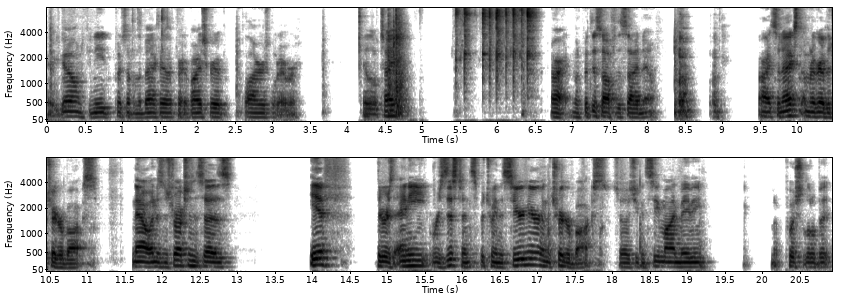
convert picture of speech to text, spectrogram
There you go. If you need, put something in the back there, a pair of vice grip, pliers, whatever. Get a little tight. All right, I'm gonna put this off to the side now. All right, so next I'm gonna grab the trigger box. Now in his instructions it says, if there is any resistance between the sear here and the trigger box, so as you can see mine maybe, I'm gonna push a little bit.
